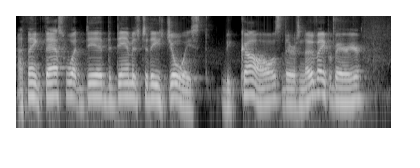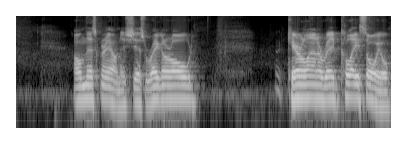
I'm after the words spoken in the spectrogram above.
I think that's what did the damage to these joists because there's no vapor barrier on this ground. It's just regular old Carolina red clay soil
